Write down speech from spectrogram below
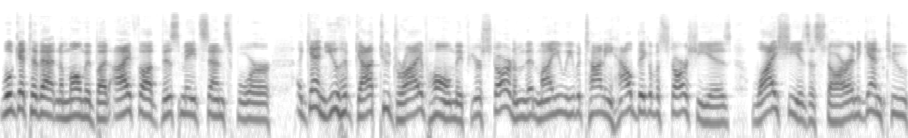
we'll get to that in a moment but i thought this made sense for again, you have got to drive home if you're stardom that Mayu Iwatani, how big of a star she is, why she is a star, and again to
